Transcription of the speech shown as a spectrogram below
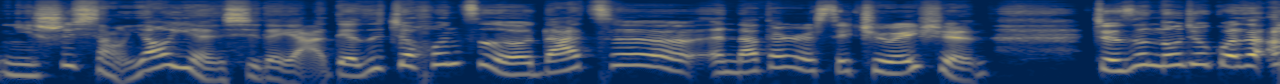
你是想要演戏的呀，但是结婚之后，that's another situation，就是侬就觉得啊，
